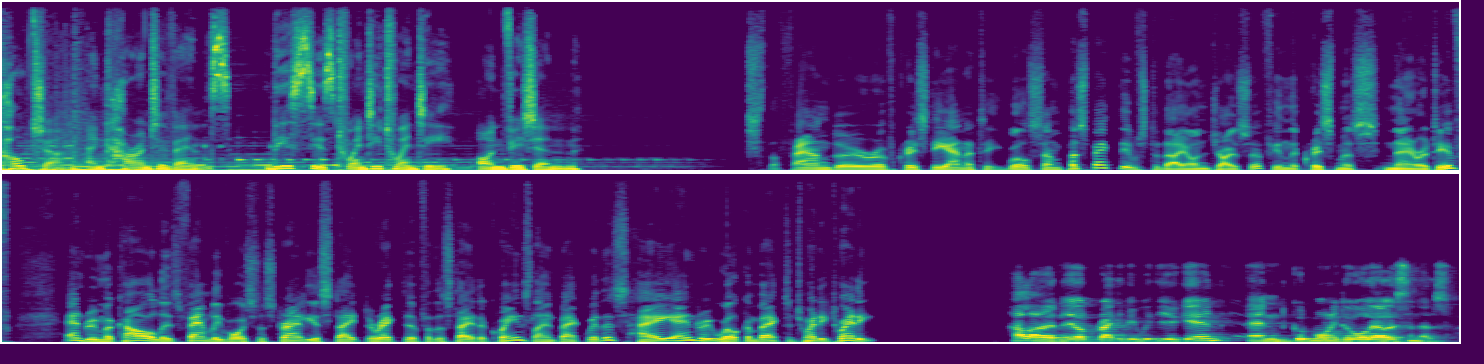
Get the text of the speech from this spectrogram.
culture, and current events. This is 2020 on Vision. The founder of Christianity. Well, some perspectives today on Joseph in the Christmas narrative. Andrew McColl is Family Voice Australia State Director for the state of Queensland back with us. Hey, Andrew, welcome back to 2020. Hello, Neil. Great to be with you again, and good morning to all our listeners.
